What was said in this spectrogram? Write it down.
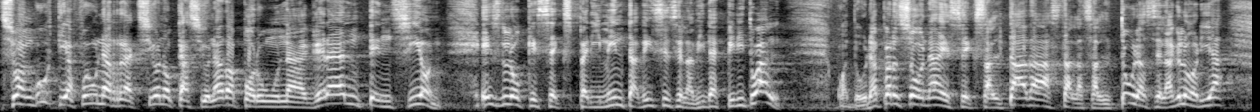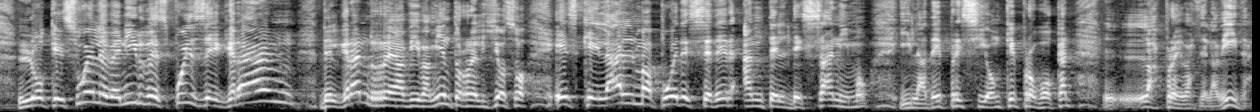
Su angustia fue una reacción ocasionada por una gran tensión. Es lo que se experimenta a veces en la vida espiritual. Cuando una persona es exaltada hasta las alturas de la gloria, lo que suele venir después del gran reavivamiento religioso es que el alma puede ceder ante el desánimo y la depresión que provocan las pruebas de la vida.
